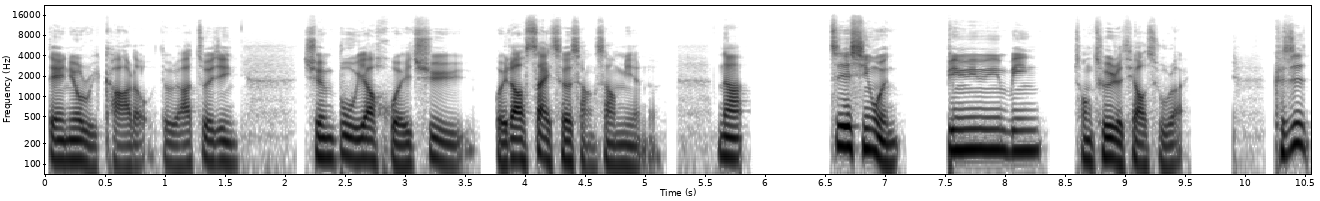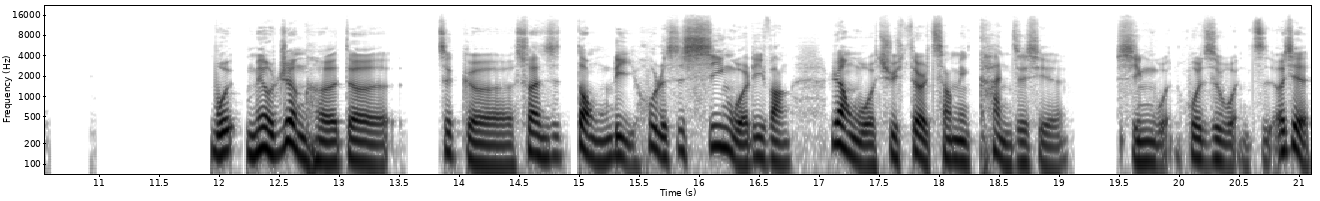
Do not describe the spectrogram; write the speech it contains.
Daniel Ricciardo，对不对？他最近宣布要回去回到赛车场上面了。那这些新闻，冰冰冰冰从 Twitter 跳出来，可是我没有任何的这个算是动力，或者是吸引我的地方，让我去 Third 上面看这些新闻或者是文字，而且。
